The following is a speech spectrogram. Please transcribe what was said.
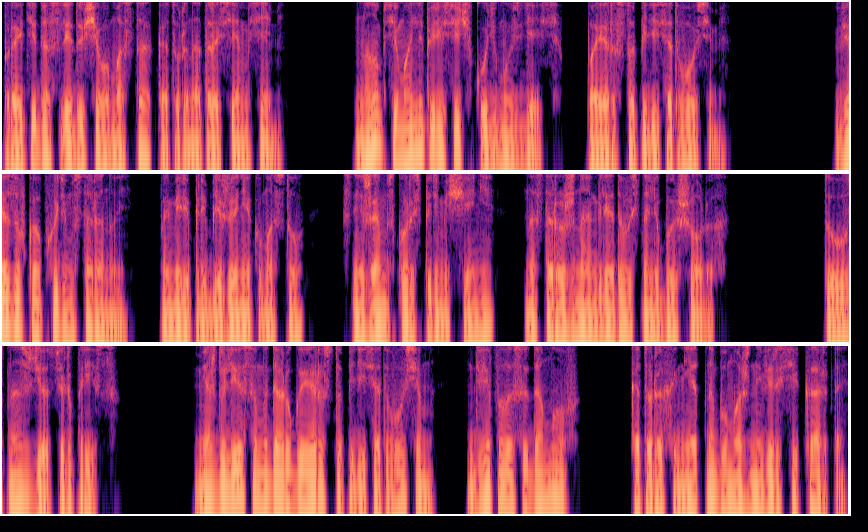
пройти до следующего моста, который на трассе М7. Но оптимально пересечь Кудьму здесь, по Р-158. Вязовку обходим стороной. По мере приближения к мосту Снижаем скорость перемещения, настороженно оглядываясь на любой шорох. Тут нас ждет сюрприз. Между лесом и дорогой Р-158 две полосы домов, которых нет на бумажной версии карты.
